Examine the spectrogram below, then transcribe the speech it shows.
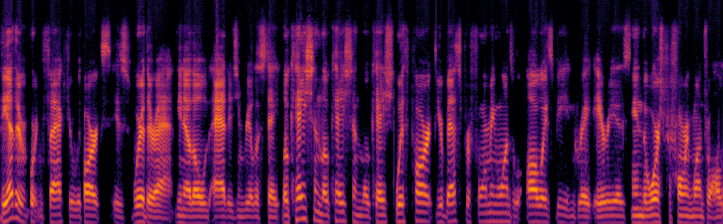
The other important factor with parks is where they're at. You know, the old adage in real estate: location, location, location. With parks, your best performing ones will always be in great areas, and the worst performing ones will always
